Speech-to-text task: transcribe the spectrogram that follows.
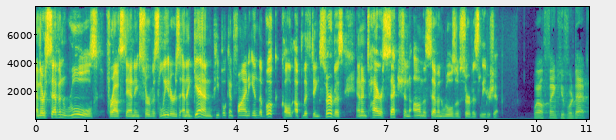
And there are seven rules for outstanding service leaders. And again, people can find in the book called Uplifting Service an entire section on the seven rules of service leadership. Well, thank you for that.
